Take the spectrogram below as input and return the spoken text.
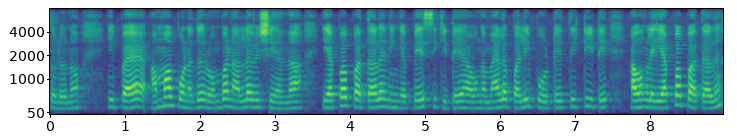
சொல்லணும். இப்போ இப்போ அம்மா போனது ரொம்ப நல்ல விஷயந்தான் எப்போ பார்த்தாலும் நீங்கள் பேசிக்கிட்டு அவங்க மேலே பழி போட்டு திட்டிட்டு அவங்கள எப்போ பார்த்தாலும்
